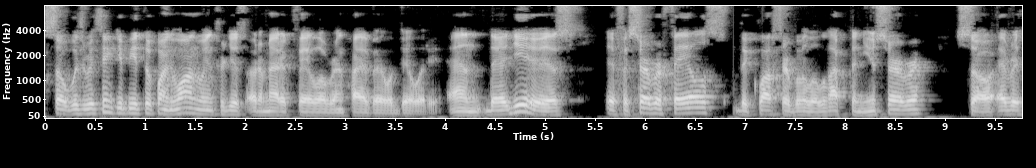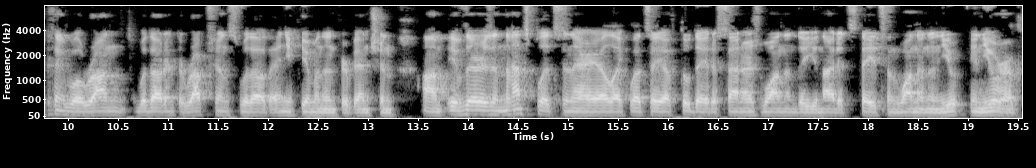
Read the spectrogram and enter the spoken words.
So with Rethink RethinkDB 2.1, we introduced automatic failover and high availability. And the idea is if a server fails, the cluster will elect a new server so everything will run without interruptions, without any human intervention. Um, if there is a net split scenario, like let's say you have two data centers, one in the United States and one in, in Europe,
